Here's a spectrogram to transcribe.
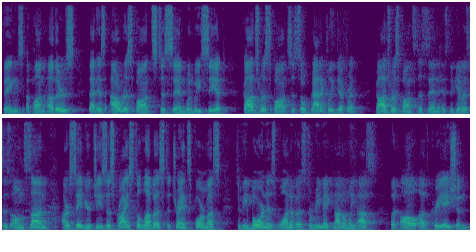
things upon others. That is our response to sin when we see it. God's response is so radically different. God's response to sin is to give us his own Son, our Savior Jesus Christ, to love us, to transform us, to be born as one of us, to remake not only us, but all of creation.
